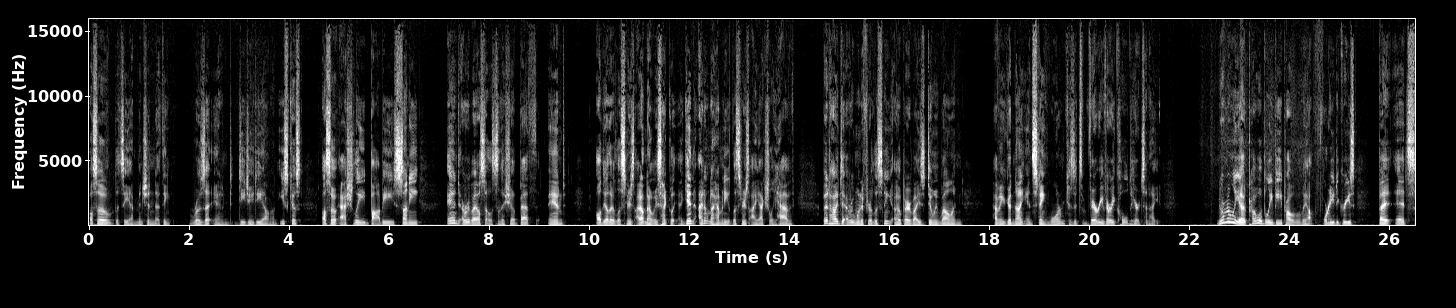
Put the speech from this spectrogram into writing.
Also, let's see, I mentioned, I think, Rosa and DJD out on East Coast. Also, Ashley, Bobby, Sunny, and everybody else that listens to the show, Beth, and all the other listeners. I don't know exactly, again, I don't know how many listeners I actually have, but hi to everyone if you're listening. I hope everybody's doing well and having a good night and staying warm because it's very, very cold here tonight. Normally, it would probably be probably about 40 degrees, but it's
